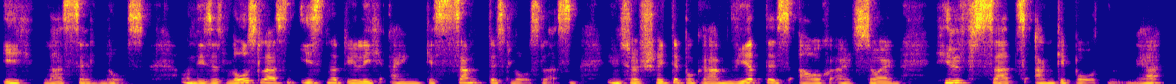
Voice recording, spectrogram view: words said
ich lasse los. Und dieses Loslassen ist natürlich ein gesamtes Loslassen. Im Zwölf-Schritte-Programm wird es auch als so ein Hilfssatz angeboten. Ja?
